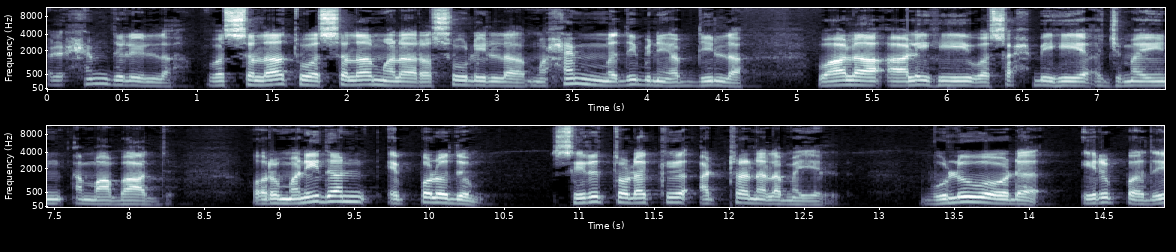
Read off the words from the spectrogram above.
அலமதுல்லா வசலாத் வசலாம் அலா ரசூலில்லா முஹம்மது பின் அப்துல்லா வாலா அலிஹி வசஹ்பிஹி அஜ்மைன் அம்மாபாத் ஒரு மனிதன் எப்பொழுதும் சிறு தொடக்கு அற்ற நிலைமையில் உழுவோட இருப்பது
